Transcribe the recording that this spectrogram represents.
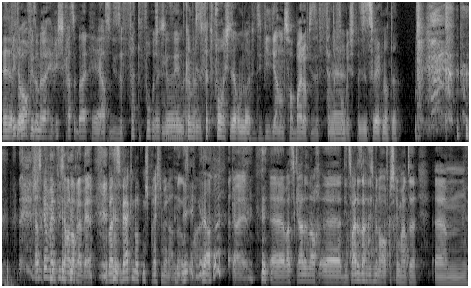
Der, Klingt aber auch wie so eine richtig krasse Ball. Ja. hast du diese fette Vorrichten gesehen? Dann können wir diese fette Vorrichte, die da rumläuft. Wie die an uns vorbeiläuft, diese fette Ja, Vorrichte. diese Zwergnotte. Das können wir jetzt nicht auch noch erwähnen. Über Zwergnutten sprechen wir ein anderes Mal. Genau. Geil. Äh, was ich gerade noch, äh, die zweite Sache, die ich mir noch aufgeschrieben hatte, ähm,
